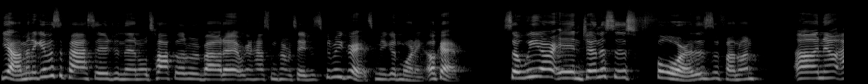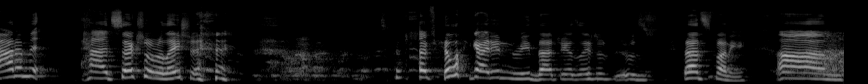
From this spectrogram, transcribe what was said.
yeah, I'm to give us a passage and then we'll talk a little bit about it. We're to have some conversations. It's to be great. It's to be a good morning. Okay. So we are in Genesis 4. This is a fun one. Uh, now, Adam had sexual relation. I feel like I didn't read that translation. It was that's funny. Um,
